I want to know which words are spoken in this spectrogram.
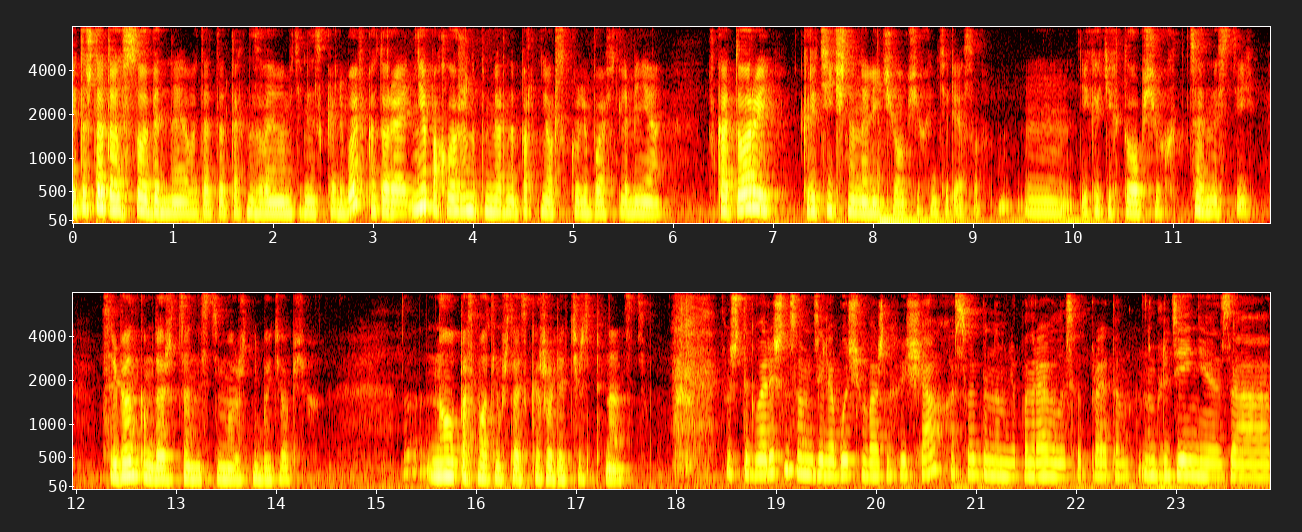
это что-то особенное, вот эта так называемая материнская любовь, которая не похожа, например, на партнерскую любовь для меня, в которой критично наличие общих интересов и каких-то общих ценностей. С ребенком даже ценностей может не быть общих. Ну, посмотрим, что я скажу лет через 15. Слушай, ты говоришь на самом деле об очень важных вещах. Особенно мне понравилось вот про это наблюдение за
